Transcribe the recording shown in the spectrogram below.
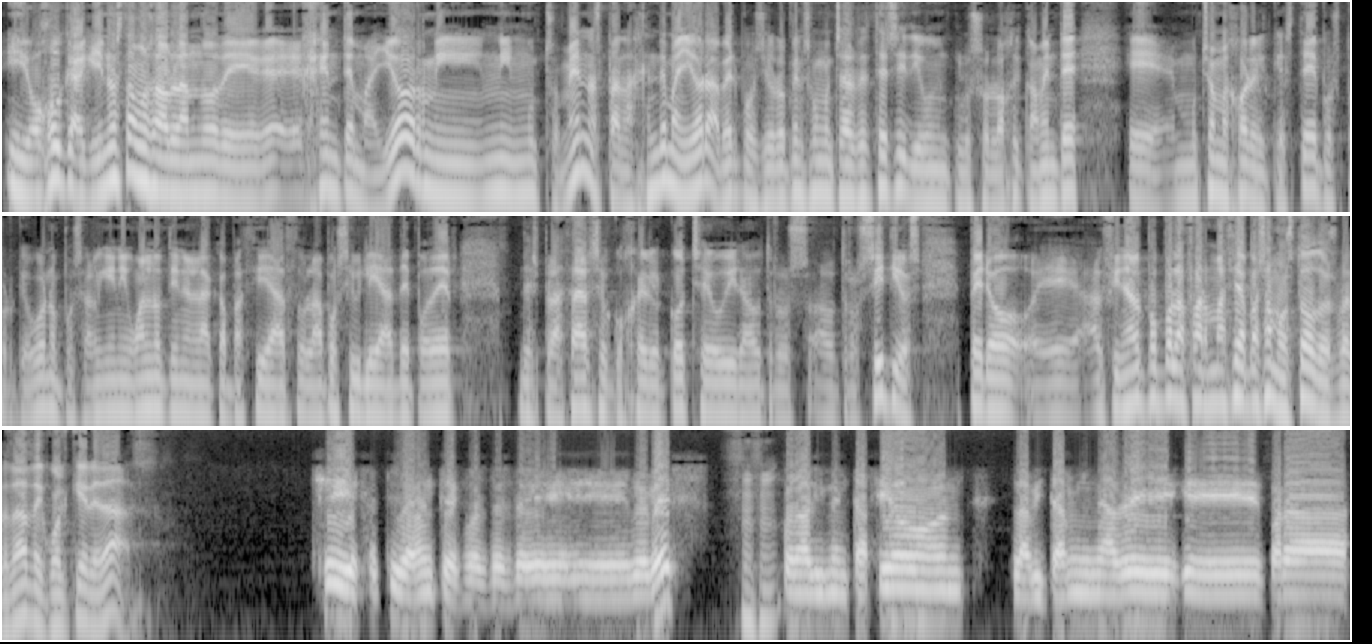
Y ojo que aquí no estamos hablando de eh, gente mayor, ni, ni mucho menos. Para la gente mayor, a ver, pues yo lo pienso muchas veces y digo incluso, lógicamente, eh, mucho mejor el que esté, pues porque, bueno, pues alguien igual no tiene la capacidad o la posibilidad de poder desplazarse o coger el coche o ir a otros, a otros sitios. Pero eh, al final, por la farmacia pasamos todos, ¿verdad? De cualquier edad. Sí, efectivamente, pues desde bebés, con alimentación, la vitamina D que para,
